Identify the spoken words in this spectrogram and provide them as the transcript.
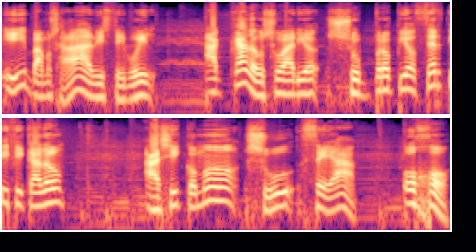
y vamos a distribuir a cada usuario su propio certificado, así como su CA. Ojo,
